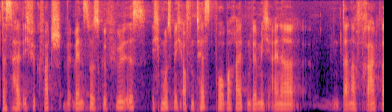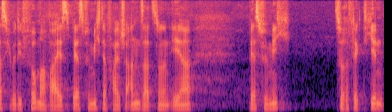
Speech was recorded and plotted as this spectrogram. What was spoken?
Das halte ich für Quatsch. Wenn es so das Gefühl ist, ich muss mich auf einen Test vorbereiten, wenn mich einer danach fragt, was ich über die Firma weiß, wäre es für mich der falsche Ansatz, sondern eher wäre es für mich zu reflektieren,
